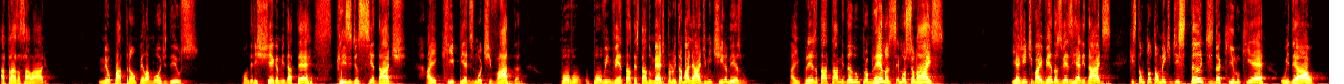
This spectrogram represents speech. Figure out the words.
Atrasa salário. Meu patrão, pelo amor de Deus, quando ele chega, me dá até crise de ansiedade. A equipe é desmotivada. O povo, o povo inventa atestado médico para não ir trabalhar, de mentira mesmo. A empresa está tá me dando problemas emocionais. E a gente vai vendo, às vezes, realidades que estão totalmente distantes daquilo que é o ideal.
